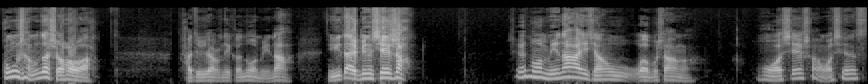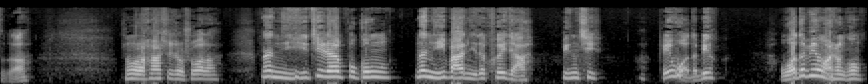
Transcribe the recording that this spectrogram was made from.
攻城的时候啊。他就让那个诺米娜，你带兵先上。这个诺米娜一想，我不上啊，我先上，我先死啊。努尔哈赤就说了：“那你既然不攻，那你把你的盔甲、兵器啊给我的兵，我的兵往上攻，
